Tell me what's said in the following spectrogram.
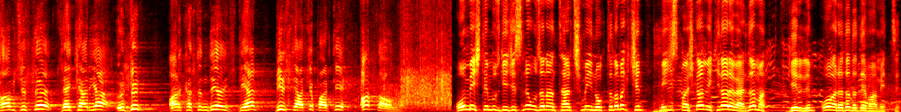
savcısı Zekeriya Öz'ün arkasındayız diyen bir siyasi parti asla olmaz. 15 Temmuz gecesine uzanan tartışmayı noktalamak için meclis başkan vekili ara verdi ama gerilim o arada da devam etti.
